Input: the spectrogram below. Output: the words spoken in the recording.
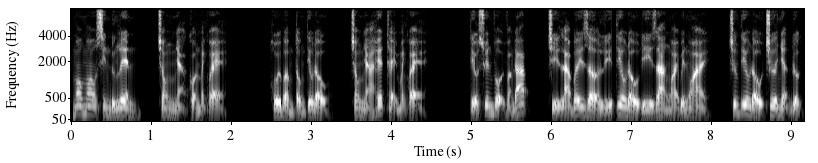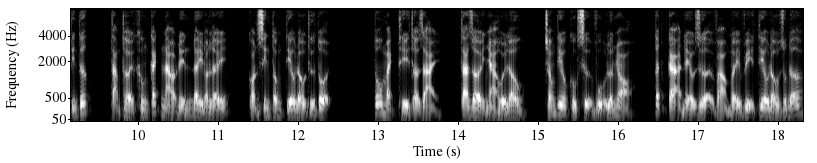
mau mau xin đứng lên, trong nhà còn mạnh khỏe. Hồi bẩm tổng tiêu đầu trong nhà hết thảy mạnh khỏe. Tiểu xuyên vội vàng đáp, chỉ là bây giờ lý tiêu đầu đi ra ngoài bên ngoài, trương tiêu đầu chưa nhận được tin tức, tạm thời không cách nào đến đây đón lấy, còn xin tổng tiêu đầu thứ tội. Tô mạch thì thở dài, ta rời nhà hồi lâu, trong tiêu cục sự vụ lớn nhỏ, tất cả đều dựa vào mấy vị tiêu đầu giúp đỡ.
